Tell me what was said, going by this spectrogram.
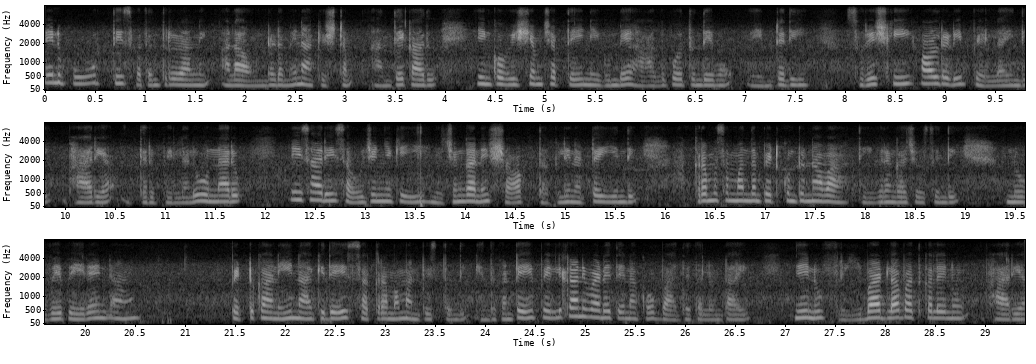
నేను పూర్తి స్వతంత్రురాల్ని. అలా ఉండడమే నాకు ఇష్టం అంతేకాదు ఇంకో విషయం చెప్తే నీ గుండె ఆగిపోతుందేమో. ఏమిటది? సురేష్కి ఆల్రెడీ పెళ్ళయింది. భార్య ఇద్దరు పిల్లలు ఉన్నారు. ఈసారి సౌజన్యకి నిజంగానే షాక్ తగిలినట్టు అయ్యింది అక్రమ సంబంధం పెట్టుకుంటున్నావా? తీవ్రంగా చూసింది. నువ్వే పేరైనా పెట్టు కానీ నాకిదే సక్రమం అనిపిస్తుంది. ఎందుకంటే పెళ్ళి కాని వాడైతే నాకు బాధ్యతలు ఉంటాయి నేను ఫ్రీ బాడ్లా బతకలేను. భార్య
